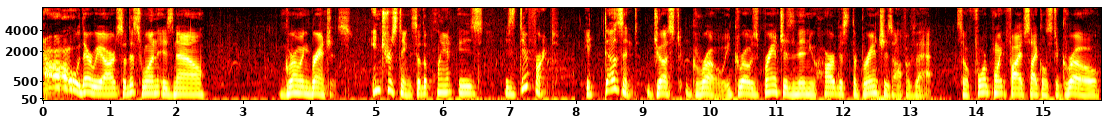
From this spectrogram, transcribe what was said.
Oh, there we are. So this one is now growing branches. Interesting. So the plant is is different. It doesn't just grow. It grows branches and then you harvest the branches off of that. So 4.5 cycles to grow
